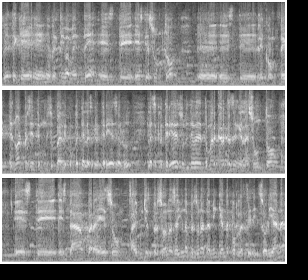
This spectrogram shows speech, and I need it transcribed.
Fíjate que eh, efectivamente este, este asunto este, le compete, no al presidente municipal, le compete a la Secretaría de Salud. La Secretaría de Salud debe de tomar cartas en el asunto, este, está para eso. Hay muchas personas, hay una persona también que anda por la Soriana,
